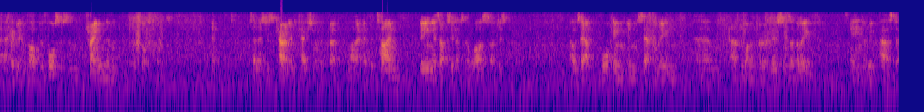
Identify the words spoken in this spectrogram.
uh, heavily involved with horses and training them and all sorts of things. Yep. So that's just a current indication of it. But my, at the time, being as upset as I was, I just I was out walking in South Dunedin um, after one of the rehearsals, I believe, and I went past a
